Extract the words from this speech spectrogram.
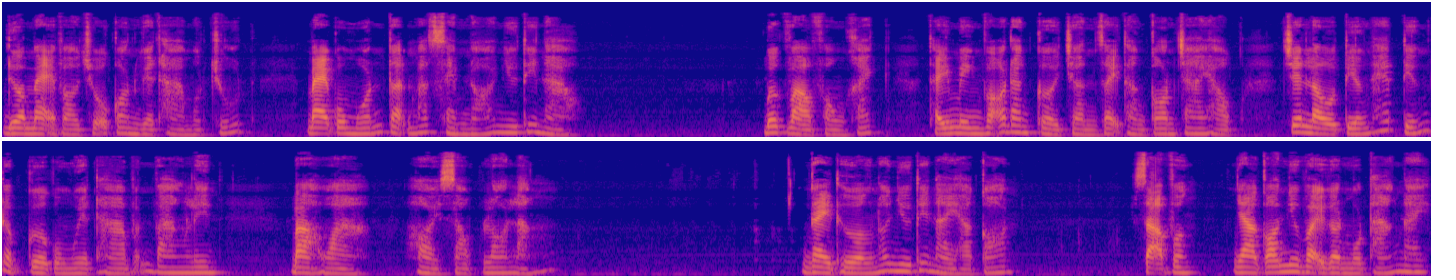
Đưa mẹ vào chỗ con Nguyệt Hà một chút. Mẹ cũng muốn tận mắt xem nó như thế nào. Bước vào phòng khách, thấy Minh Võ đang cởi trần dạy thằng con trai học. Trên lầu tiếng hét tiếng đập cửa của Nguyệt Hà vẫn vang lên. Bà Hòa hỏi giọng lo lắng. Ngày thường nó như thế này hả con? Dạ vâng, nhà con như vậy gần một tháng nay.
